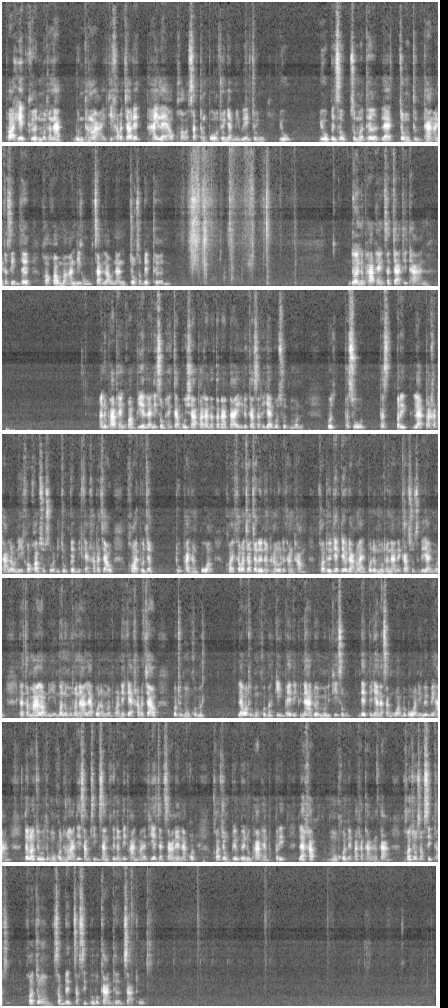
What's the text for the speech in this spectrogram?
เพราะเหตุเขื่อนโมทนาบุญทั้งหลายที่ข้าพเจ้าได้ให้แล้วขอสัตว์ทั้งปวงจงอย่ามีเวรจงอยู่อยู่เป็นสุขเสมอเถิดและจงถึงทางอันเกษมเถิด ขอความหวังอันดีของสัตว์เหล่านั้น จงสำเร็จเถิดด้วยอนุภาพแห่งสัจจะทิฏฐาน อนุภาพแห่งความเพียรและนิสงแห่งการบูชาพระรัตนตรัยด้วยการสัตยายบทสวดมนต์บทพระสูตรพระปริตและพระคาถาเหล่านี้ขอความสุขสวัสดีจงเกิดมีแก่ข้าพเจ้า ขอให้พ้นจากทุกภัยทั้งปวง ขอให้ข้าพเจ้าเจริญทั้งทางโลกและทางธรรม ขอทวยเทียบเทวดาทั้งหลายโปรดอนุโมทนาในการสวดสัตยายมนต์และธรรมะเหล่านี้เมื่ออนุโมทนาแล้วโปรดอำนวยพรให้แก่ข้าพเจ้าวัตถุมงคลม และวัตถุมงคลพระกิ่งไพรีพินาศโดยมูลนิธิสมเด็จพระญาณสังวรบวรนิเวศวิหาร ตลอดจนวัตถุมงคลทั้งหลายที่สามสิ่งสร้างขึ้นทั้งที่ผ่านมาและที่จะจัดสร้างในอนาคต ขอจงเปี่ยมด้วยนุภาพแห่งพระปริตและครับมงคลในพระคาถาต่างๆ ขอจงศักดิ์สิทธิ์ขอจงสำเร็จศักดิ์สิทธิ์ผู้ประการเทินสาธุ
